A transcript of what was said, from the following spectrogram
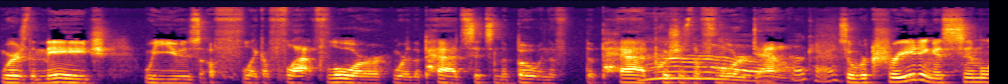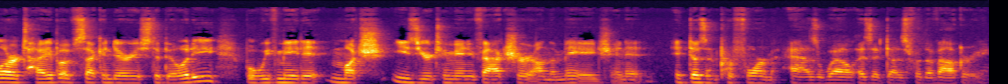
Whereas the Mage, we use a like a flat floor where the pad sits in the boat and the the pad pushes the floor Oh, down. Okay. So we're creating a similar type of secondary stability, but we've made it much easier to manufacture on the Mage, and it it doesn't perform as well as it does for the Valkyrie.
